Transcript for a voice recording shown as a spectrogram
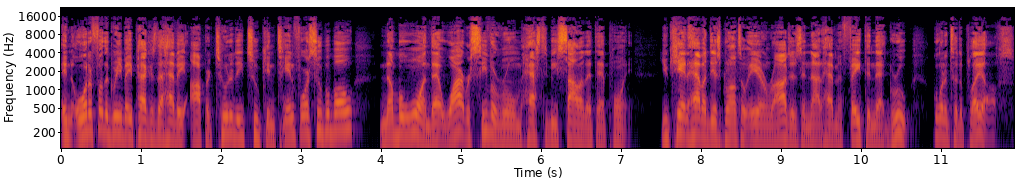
in order for the Green Bay Packers to have a opportunity to contend for a Super Bowl, number one, that wide receiver room has to be solid at that point. You can't have a disgruntled Aaron Rodgers and not having faith in that group going into the playoffs.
